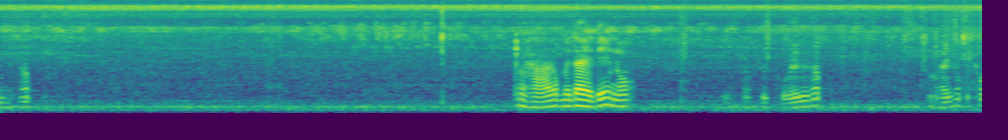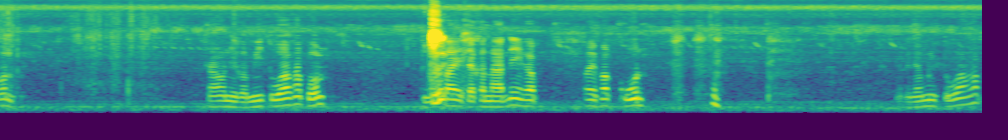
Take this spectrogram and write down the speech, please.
ี่ครับ หาก็ไม่ได้เด้เนาะครับสวยเลยครับไหลครับทุกคนเช้านี่ก็มีตัวครับผมถึงไส้จะขนาดนี้ครับไส้พักคูณยังมีตัวครับ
